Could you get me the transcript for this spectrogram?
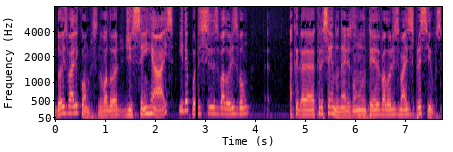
dois vale compras no valor de 100 reais e depois esses valores vão crescendo, né? Eles vão Sim. ter valores mais expressivos.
